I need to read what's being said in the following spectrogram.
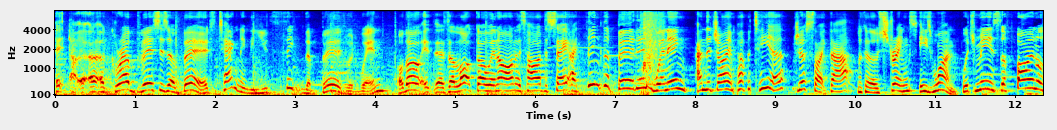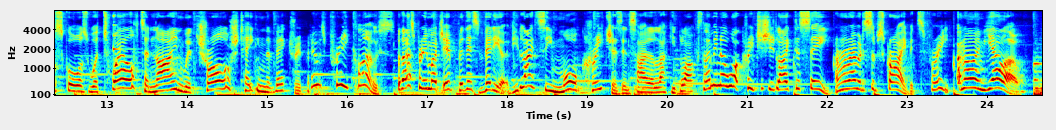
A, a, a grub versus a bird. Technically, you'd think the bird would win. Although it, there's a lot going on, it's hard to say. I think the bird is winning. And the giant puppeteer, just like that, look at those strings, he's won. Which means the final scores were 12 to 9 with Trolls taking the victory. But it was pretty close. But that's pretty much it for this video. If you'd like to see more creatures inside of Lucky Blocks, let me know what creatures you'd like to see. And remember to subscribe, it's free. And I'm Yellow.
